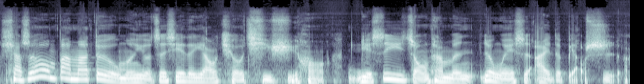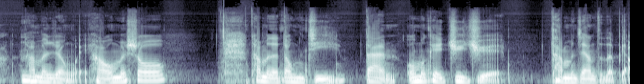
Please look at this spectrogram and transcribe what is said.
小时候爸妈对我们有这些的要求期许哈，也是一种他们认为是爱的表示啊。他们认为好，我们收他们的动机，但我们可以拒绝他们这样子的表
